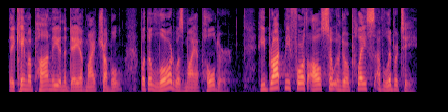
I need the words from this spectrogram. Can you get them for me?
They came upon me in the day of my trouble, but the Lord was my upholder. He brought me forth also into a place of liberty.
